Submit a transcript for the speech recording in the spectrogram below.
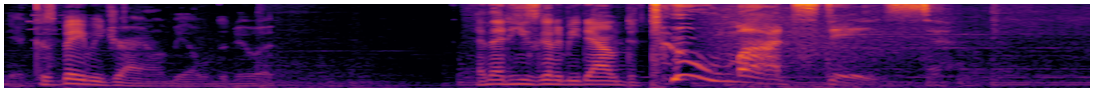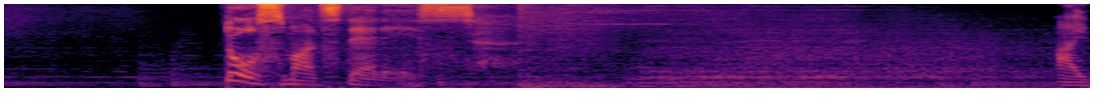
Yeah, because Baby Dragon will be able to do it. And then he's gonna be down to two monsters! Dos monsters! I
